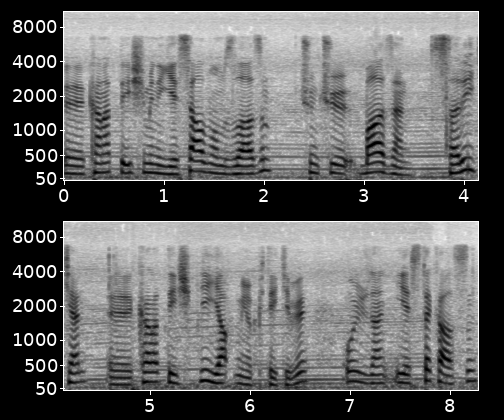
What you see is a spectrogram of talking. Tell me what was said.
e, kanat değişimini yese almamız lazım. Çünkü bazen sarıyken e, kanat değişikliği yapmıyor pit ekibi. O yüzden yeste kalsın.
